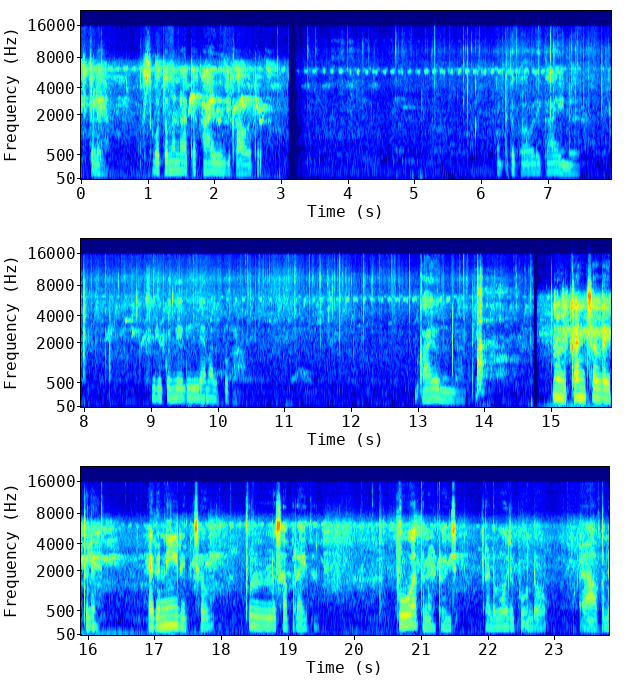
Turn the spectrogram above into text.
ಚಿತ್ತಲೆ ಗೊತ್ತೊಂದು ಅತ್ತೆ ಕಾಯ್ದು ಕಾವಲಿ ಒಟ್ಟದ ಕಾವಲಿ ಕಾಯಿಂಡು ಸುರು ಕೊಂಚ ಇಲ್ಲೇ ಮಲ್ಪುಗ ಕಾಯೋನುಂಡಾತೆ ನೋಡಿ ಕಂಚಲ್ದ ಐತಲೆ. ಈಗ ನೀರು ಇಚ್ಚವು ಫುಲ್ಲು ಸಪರ ಆಯ್ತು. ಪೂ ಆತು ನೆಟ್ಟು ಒಂಜಿ. ಎರಡು ಮೂಜಿ ಪೂ ಆಪನ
